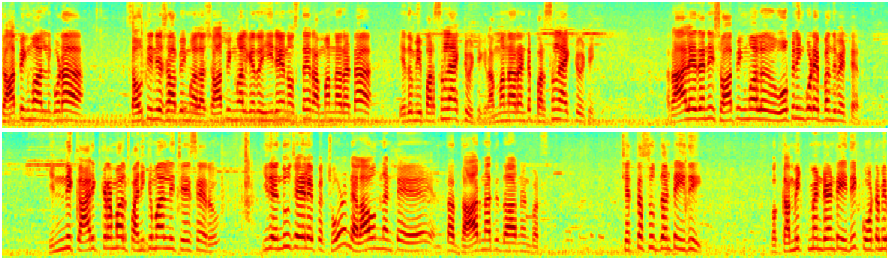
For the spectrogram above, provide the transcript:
షాపింగ్ మాల్ని కూడా సౌత్ ఇండియా షాపింగ్ మాల్. ఆ షాపింగ్ మాల్కి ఏదో హీరోయిన్ వస్తే రమ్మన్నారట. ఏదో మీ పర్సనల్ యాక్టివిటీకి. రమ్మన్నారంటే పర్సనల్ యాక్టివిటీకి. రాలేదని షాపింగ్ మాల్ ఓపెనింగ్ కూడా ఇబ్బంది పెట్టారు. ఇన్ని కార్యక్రమాలు పనికిమాలని చేశారు. ఇది ఎందుకు చేయలేపారు చూడండి ఎలా ఉందంటే ఎంత దారుణాతి దారుణ పరిస్థితి చిత్తశుద్ధి అంటే ఇది. ఒక కమిట్మెంట్ అంటే ఇది. కూటమి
